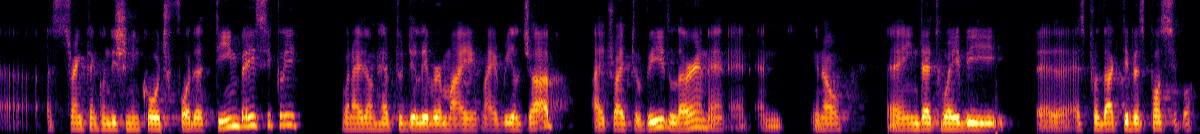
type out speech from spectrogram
uh, a strength and conditioning coach for the team, basically, when I don't have to deliver my my real job, I try to read, learn, and and, and you know, uh, in that way be uh, as productive as possible.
